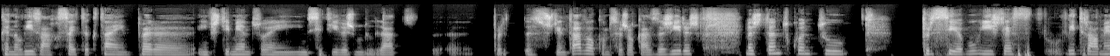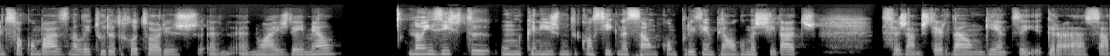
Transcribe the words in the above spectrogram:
canaliza a receita que tem para investimento em iniciativas de mobilidade uh, sustentável, como seja o caso das giras, mas tanto quanto percebo, e isto é literalmente só com base na leitura de relatórios anuais da EML, não existe um mecanismo de consignação, como por exemplo em algumas cidades, seja Amsterdão, Ghent, Graz, a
